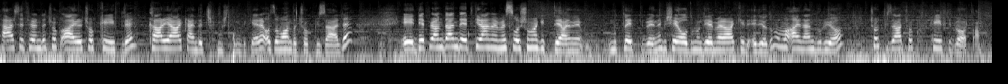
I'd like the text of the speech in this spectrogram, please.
Her seferinde çok ayrı, çok keyifli. Kar yağarken de çıkmıştım bir kere. O zaman da çok güzeldi. Ee, depremden de etkilenmemesi hoşuma gitti yani. Mutlu etti beni. Bir şey oldu mu diye merak ed- ediyordum ama aynen duruyor. Çok güzel, çok keyifli bir ortam.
